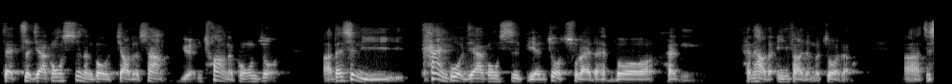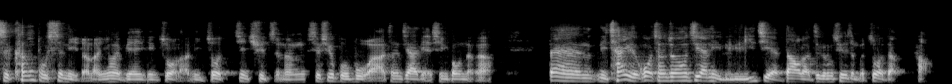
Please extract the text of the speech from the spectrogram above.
在这家公司能够叫得上原创的工作啊，但是你看过这家公司别人做出来的很多很很好的 infra 怎么做的啊，只是坑不是你的了，因为别人已经做了，你做进去只能修修补补啊，增加点新功能啊。但你参与的过程中，既然你理解到了这个东西是怎么做的，好，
